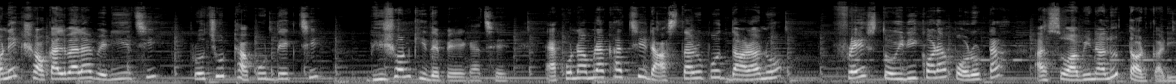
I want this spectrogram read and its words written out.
অনেক সকালবেলা বেরিয়েছি, প্রচুর ঠাকুর দেখছি, ভীষণ খিদে পেয়ে গেছে। এখন আমরা খাচ্ছি রাস্তার উপর দাঁড়ানো ফ্রেশ তৈরি করা পরোটা আর সোয়াবিন আলুর তরকারি।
